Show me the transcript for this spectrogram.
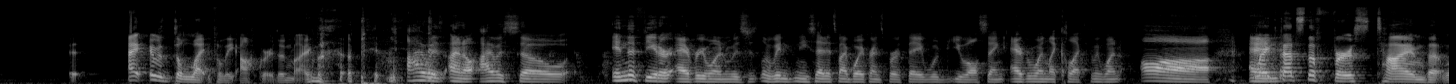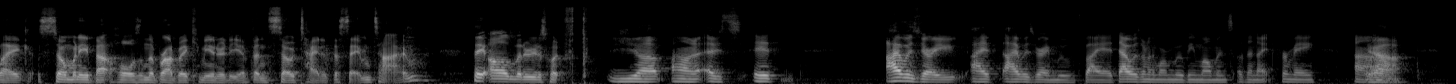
it, I, it was delightfully awkward in my opinion. I was I know I was so in the theater. Everyone was just when he said it's my boyfriend's birthday. Would you all sing? Everyone like collectively went aw. And like that's the first time that like so many buttholes in the Broadway community have been so tight at the same time. They all literally just went. Yeah, I don't know. It's it. I was very, I I was very moved by it. That was one of the more moving moments of the night for me. Um, Yeah.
